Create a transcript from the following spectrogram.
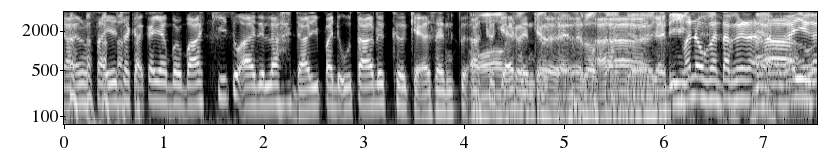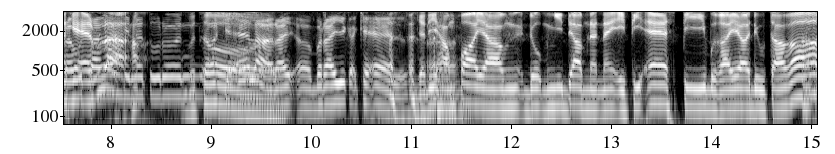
yang saya cakapkan yang berbaki tu adalah daripada utara ke KL Central oh, ke KL Central. Central uh, saja. Jadi mana orang tak kena ya, raya kat KL pula? Kena turun Betul. KL lah raya, uh, beraya kat KL. Jadi hampa yang duk mengidam nak naik ATS pi beraya di utara ha.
